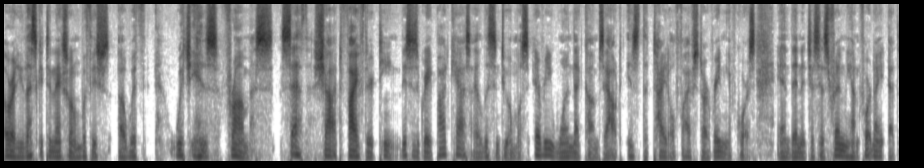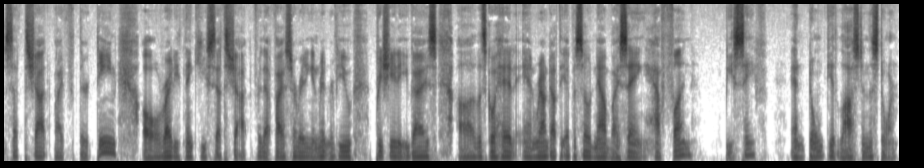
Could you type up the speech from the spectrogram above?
Alrighty, let's get to the next one with this, uh, with which is from Seth Shot five thirteen. This is a great podcast. I listen to almost every one that comes out. Is the title five star rating, of course, and then it just says friend me on Fortnite at Seth Shot five thirteen. Alrighty, thank you Seth Shot for that five star rating and rent review. Appreciate it, you guys. Uh, let's go ahead and round out the episode now by saying, have fun, be safe, and don't get lost in the storm.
